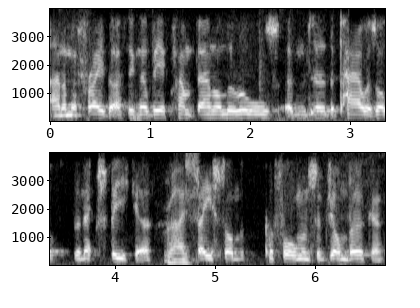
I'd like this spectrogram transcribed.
and I'm afraid that I think there'll be a clampdown on the rules and uh, the powers of the next speaker right. based on the performance of John Bercow.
